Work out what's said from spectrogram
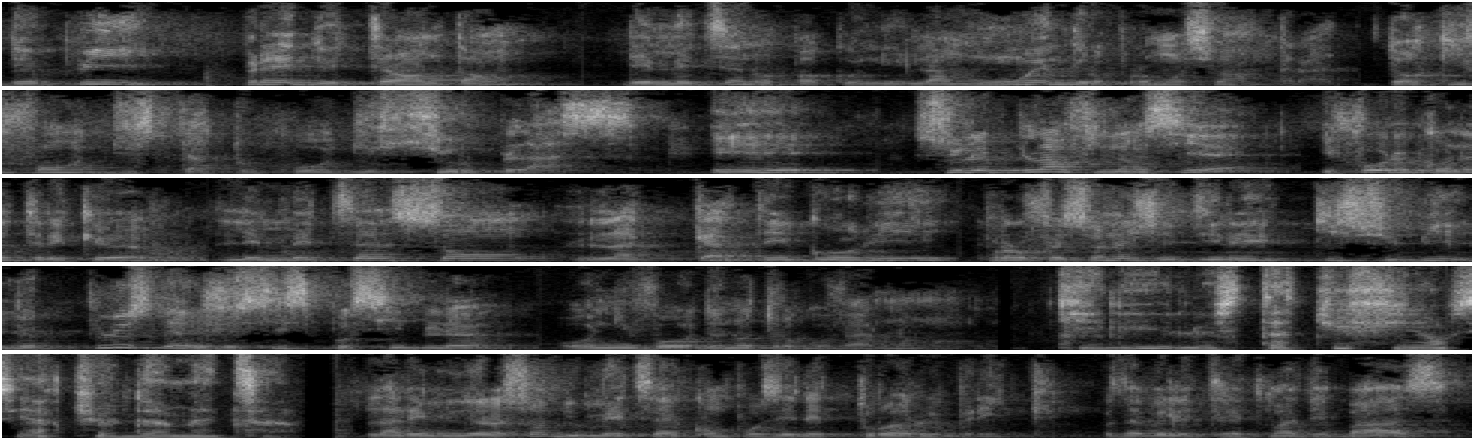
depuis près de 30 ans, les médecins n'ont pas connu la moindre promotion en grade? Donc ils font du statu quo, du surplace. Et sur le plan financier, il faut reconnaître que les médecins sont la catégorie professionnelle, je dirais, qui subit le plus d'injustice possible au niveau de notre gouvernement. Quel est le statut financier actuel d'un médecin La rémunération du médecin est composée de trois rubriques. Vous avez le traitement de base,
